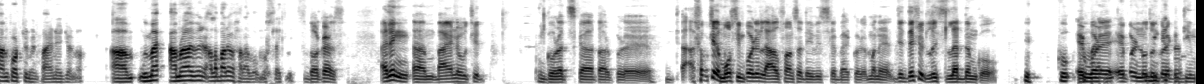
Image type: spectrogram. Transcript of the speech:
আনফরচুনেট বায়ানের জন্য। Um, আমরা আলাবারেও হারাবো মোস্ট লাইকলি দরকার আছে। আই থিঙ্ক বায়ানের উচিত গোরাৎস্কা তারপরে সবচেয়ে মোস্ট ইম্পর্টেন্টলি আলফান্সা ডেভিস রে ব্যাক করে মানে they should least let them go এরপরে এরপর নতুন করে একটা টিম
